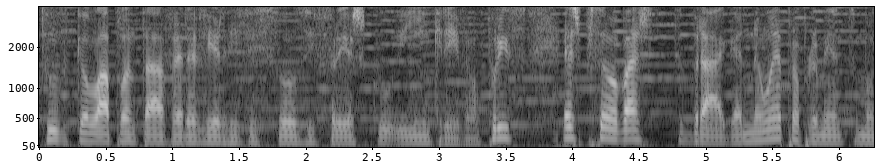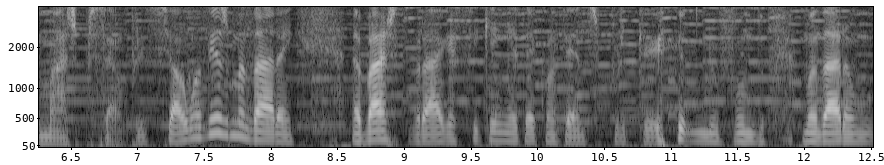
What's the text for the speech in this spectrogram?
tudo que ele lá plantava era verde e viçoso e fresco e incrível. Por isso, a expressão abaixo de Braga não é propriamente uma má expressão. Por isso, se alguma vez mandarem abaixo de Braga, fiquem até contentes, porque no fundo mandaram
